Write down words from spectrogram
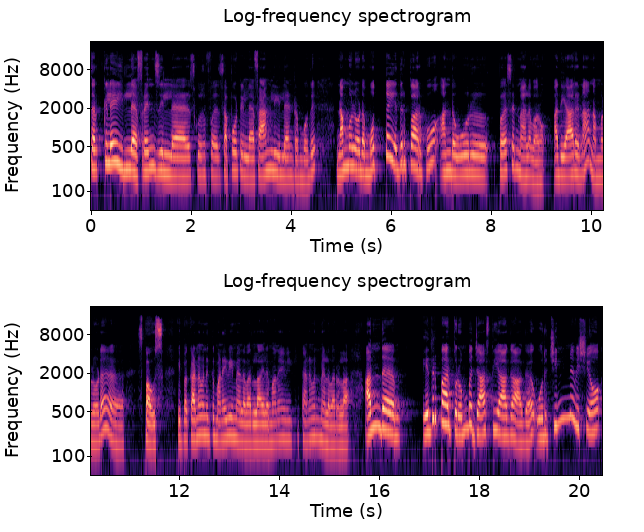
சர்க்கிளே இல்லை ஃப்ரெண்ட்ஸ் இல்லை சப்போர்ட் இல்லை ஃபேமிலி இல்லைன்ற போது நம்மளோட மொத்த எதிர்பார்ப்பும் அந்த ஒரு பர்சன் மேலே வரும். அது யாருன்னா நம்மளோட ஸ்பவுஸ் இப்போ கணவனுக்கு மனைவி மேலே வரலாம் இல்லை மனைவிக்கு கணவன் மேலே வரலாம். அந்த எதிர்பார்ப்பு ரொம்ப ஜாஸ்தியாக ஆக ஒரு சின்ன விஷயம்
